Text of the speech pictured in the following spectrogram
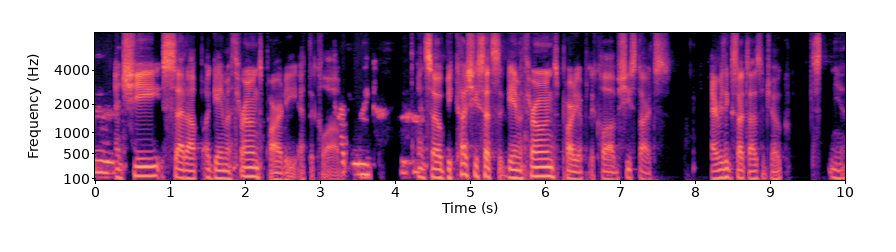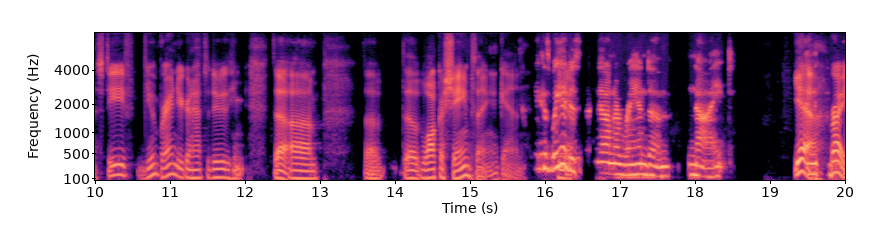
mm. and she set up a Game of Thrones party at the club. Uh-huh. And so, because she sets the Game of Thrones party up at the club, she starts everything starts out as a joke you know, Steve, you and Brandy are going to have to do the the um, the the walk of shame thing again because we had just done it on a random night. Yeah, right.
